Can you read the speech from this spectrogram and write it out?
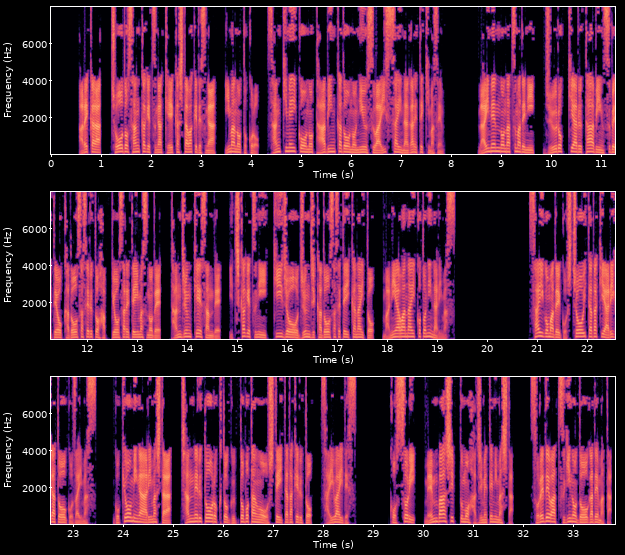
あれからちょうど3ヶ月が経過したわけですが、今のところ3期目以降のタービン稼働のニュースは一切流れてきません。来年の夏までに16機あるタービンすべてを稼働させると発表されていますので、単純計算で1ヶ月に1機以上を順次稼働させていかないと間に合わないことになります。最後までご視聴いただきありがとうございます。ご興味がありましたら、チャンネル登録とグッドボタンを押していただけると幸いです。こっそりメンバーシップも始めてみました。それでは次の動画でまた。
